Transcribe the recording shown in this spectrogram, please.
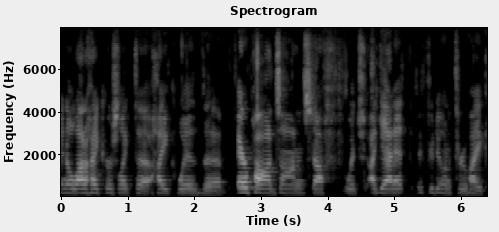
I know a lot of hikers like to hike with the AirPods on and stuff, which I get it if you're doing a through hike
